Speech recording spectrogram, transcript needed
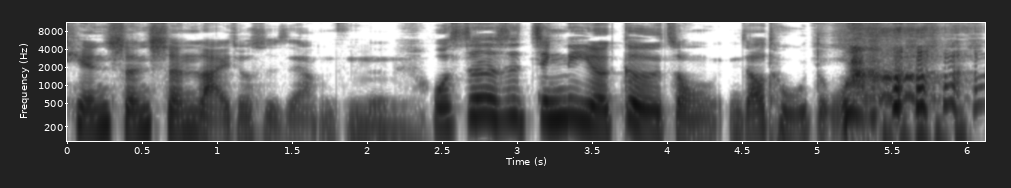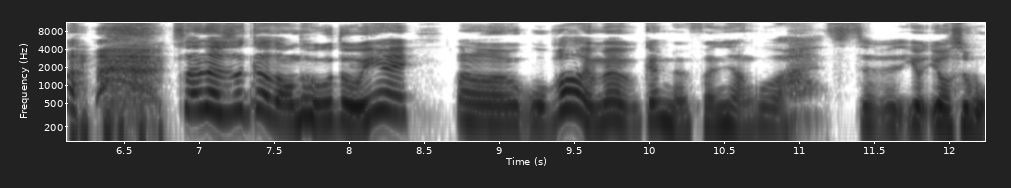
天生生来就是这样子的，我真的是经历了各种，你知道荼毒，真的是各种荼毒。因为呃，我不知道有没有跟你们分享过，这又又是我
